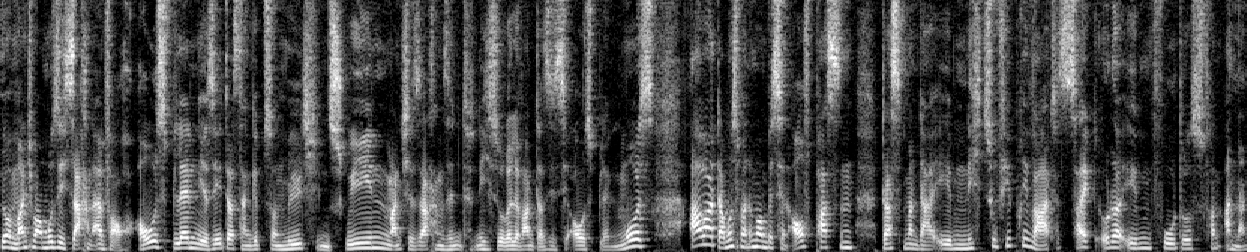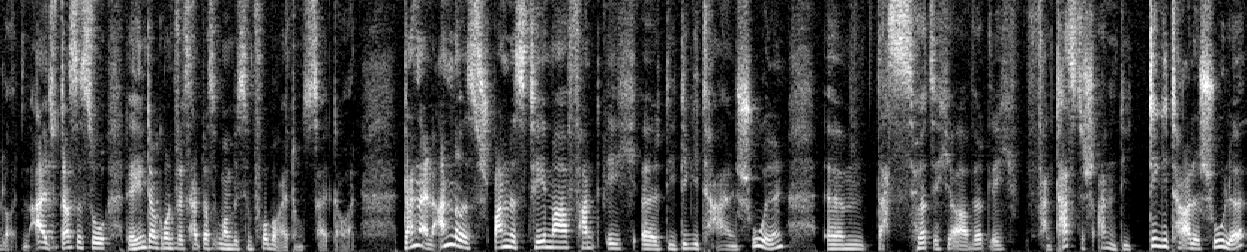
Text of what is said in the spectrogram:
Ja, und manchmal muss ich Sachen einfach auch ausblenden. Ihr seht das, dann gibt es so einen milchigen Screen. Manche Sachen sind nicht so relevant, dass ich sie ausblenden muss. Aber da muss man immer ein bisschen aufpassen, dass man da eben nicht zu viel Privates zeigt oder eben Fotos von anderen Leuten. Also das ist so der Hintergrund, weshalb das immer ein bisschen Vorbereitungszeit dauert. Dann ein anderes spannendes Thema fand ich äh, die digitalen Schulen. Ähm, das hört sich ja wirklich fantastisch an, die digitale Schule.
